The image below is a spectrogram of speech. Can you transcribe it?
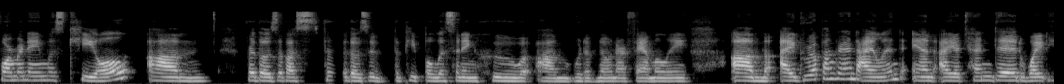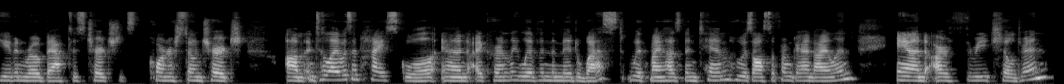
former name was Keel. Um, for those of us, for those of the people listening who um, would have known our family, um, I grew up on Grand Island, and I attended Whitehaven Road Baptist Church, it's Cornerstone Church, um, until I was in high school. And I currently live in the Midwest with my husband Tim, who is also from Grand Island, and our three children.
